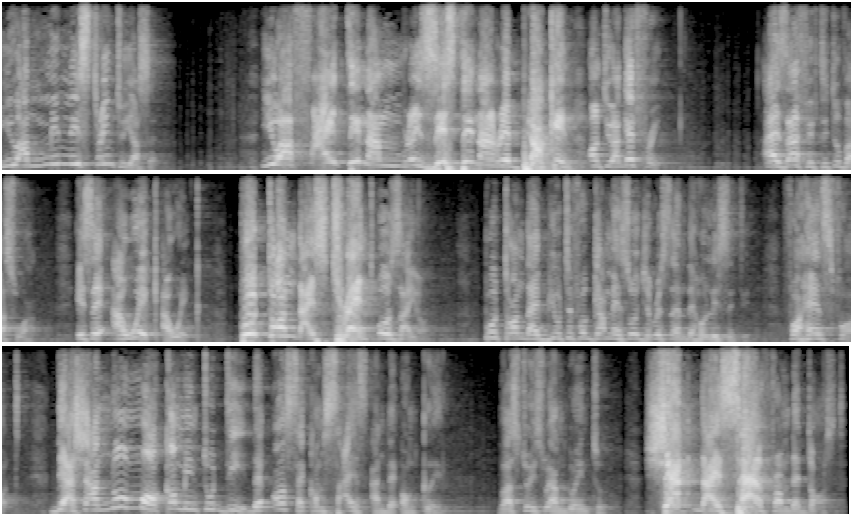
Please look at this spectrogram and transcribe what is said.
you are ministering to yourself. You are fighting and resisting and rebuking until you get free. Isaiah 52, verse 1. It says, Awake, awake. Put on thy strength, O Zion. Put on thy beautiful garments, O Jerusalem, the holy city. For henceforth, there shall no more come into thee the uncircumcised and the unclean. Verse 2 is where I'm going to. Shake thyself from the dust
